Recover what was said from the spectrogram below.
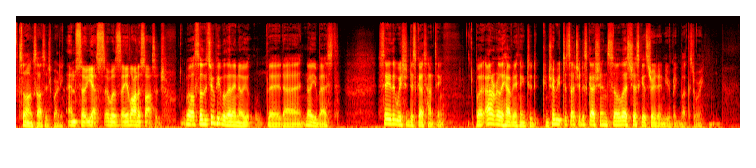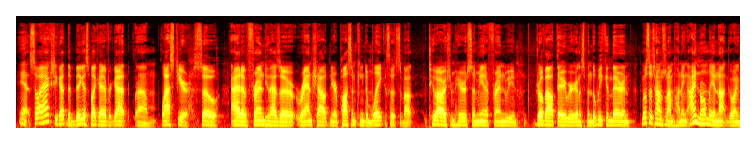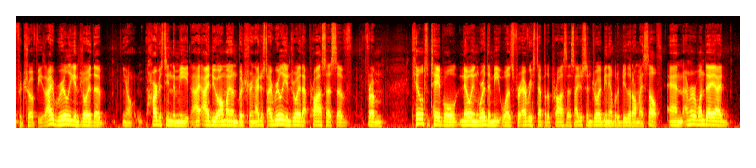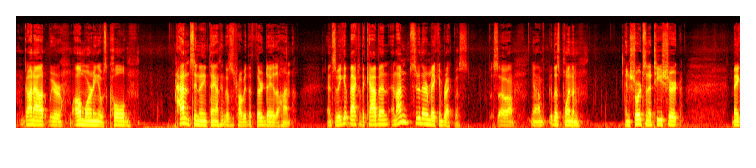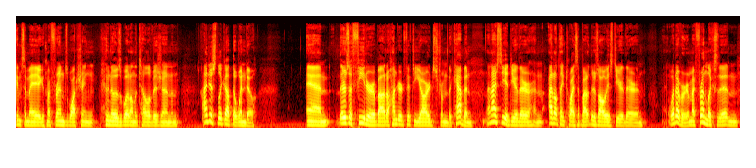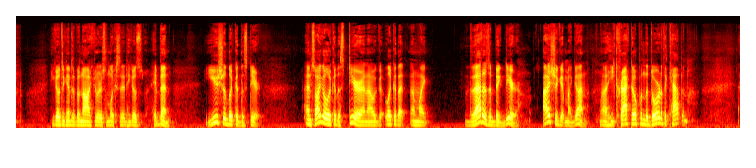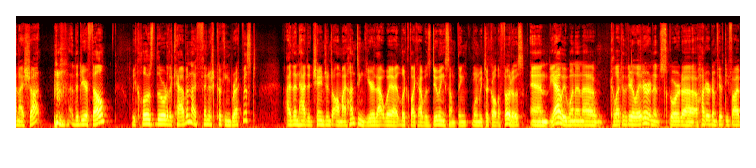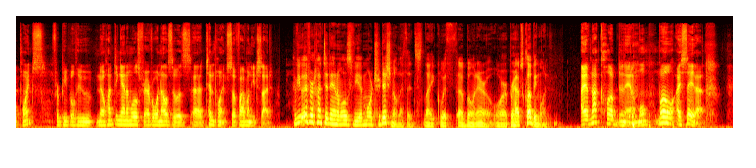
It's a long sausage party. And so, yes, it was a lot of sausage. Well, so the two people that I know that uh, know you best say that we should discuss hunting. But I don't really have anything to d- contribute to such a discussion, so let's just get straight into your big buck story. Yeah, so I actually got the biggest buck I ever got um, last year. So I had a friend who has a ranch out near Possum Kingdom Lake, so it's about two hours from here. So me and a friend, we drove out there. We were going to spend the weekend there. And most of the times when I'm hunting, I normally am not going for trophies. I really enjoy the, you know, harvesting the meat. I, I do all my own butchering. I just, I really enjoy that process of from kill to table, knowing where the meat was for every step of the process. I just enjoy being able to do that all myself. And I remember one day I'd gone out. We were all morning. It was cold. Hadn't seen anything. I think this was probably the third day of the hunt. And so we get back to the cabin, and I'm sitting there making breakfast. So, um, you know, at this point, I'm in shorts and a t-shirt, making some eggs. My friend's watching who knows what on the television, and I just look out the window and there's a feeder about 150 yards from the cabin, and I see a deer there, and I don't think twice about it. There's always deer there, and whatever. And my friend looks at it, and he goes to get his binoculars and looks at it, and he goes, "Hey Ben, you should look at this deer." And so I go look at this deer, and I would look at that. I'm like, "That is a big deer. I should get my gun." Uh, he cracked open the door to the cabin, and I shot. the deer fell. We closed the door to the cabin. I finished cooking breakfast. I then had to change into all my hunting gear. That way, I looked like I was doing something when we took all the photos. And yeah, we went and uh, collected the deer later, and it scored uh, 155 points for people who know hunting animals. For everyone else, it was uh, 10 points, so five on each side. Have you ever hunted animals via more traditional methods, like with a bow and arrow, or perhaps clubbing one? I have not clubbed an animal. well, I say that.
